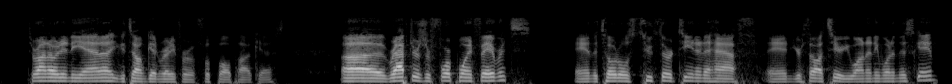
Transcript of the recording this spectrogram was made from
Toronto at Indiana. You can tell I'm getting ready for a football podcast. Uh, Raptors are four point favorites, and the total is two thirteen and a half. And your thoughts here? You want anyone in this game?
